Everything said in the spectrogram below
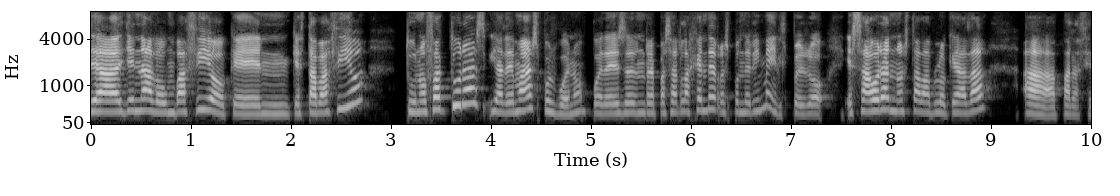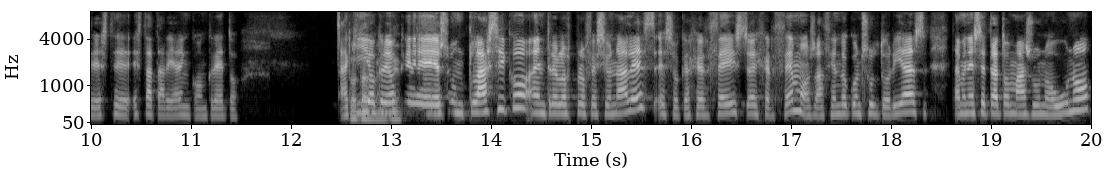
te ha llenado un vacío que, está vacío, tú no facturas y además, pues bueno, puedes repasar la agenda y responder emails, pero esa hora no estaba bloqueada ah, para hacer este, esta tarea en concreto. Aquí yo creo que es un clásico entre los profesionales, eso que ejercéis, ejercemos, haciendo consultorías, también ese trato más uno a uno,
